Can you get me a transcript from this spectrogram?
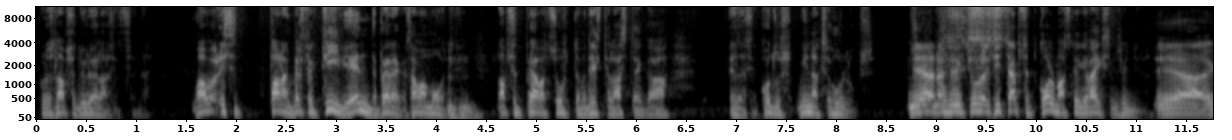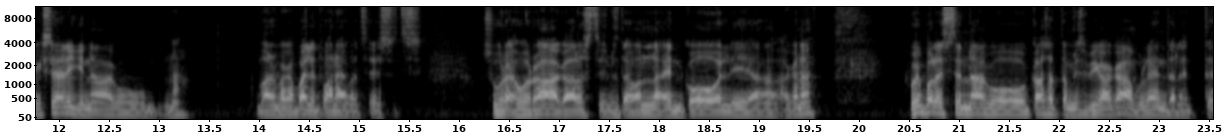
kuidas lapsed üle elasid selle? ma lihtsalt panen perspektiivi enda perega samamoodi mm. -hmm. lapsed peavad suhtlema teiste lastega, edasi kodus minnakse hulluks. ja noh, siis. sul oli siis täpselt kolmas kõige väiksem sündinud. ja eks see oligi nagu noh, ma arvan, väga paljud vanemad selles suhtes suure hurraaga alustasime seda online kooli ja, aga noh, võib-olla siis on nagu kasvatamise viga ka mulle endale, et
